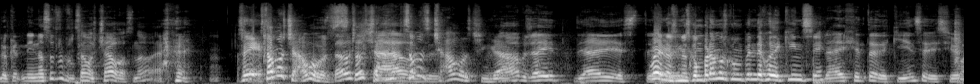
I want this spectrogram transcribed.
lo que, ni nosotros porque estamos chavos, ¿no? sí, estamos chavos. Estamos chavos. Somos chavos, chingada. No, pues ya hay, ya hay este. Bueno, si nos compramos con un pendejo de 15. Ya hay gente de 15, 18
